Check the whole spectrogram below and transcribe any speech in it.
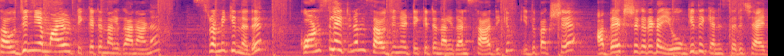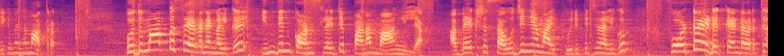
സൗജന്യമായോ ടിക്കറ്റ് നൽകാനാണ് ശ്രമിക്കുന്നത് കോൺസുലേറ്റിനും സൗജന്യ ടിക്കറ്റ് നൽകാൻ സാധിക്കും. ഇത് പക്ഷേ അപേക്ഷകരുടെ യോഗ്യതയ്ക്കനുസരിച്ചായിരിക്കുമെന്ന് മാത്രം. പൊതുമാപ്പ് സേവനങ്ങൾക്ക് ഇന്ത്യൻ കോൺസുലേറ്റ് പണം വാങ്ങില്ല. അപേക്ഷ സൗജന്യമായി പൂരിപ്പിച്ച് നൽകും. ഫോട്ടോ എടുക്കേണ്ടവർക്ക്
